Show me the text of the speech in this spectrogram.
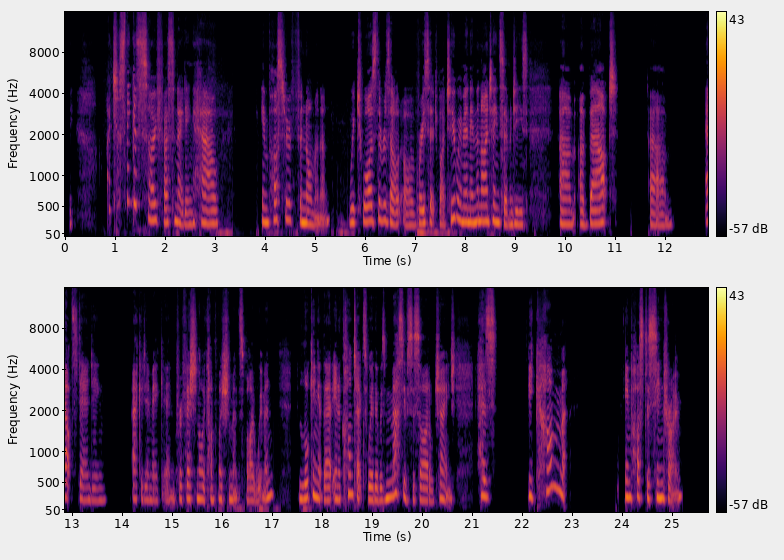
I just think it's so fascinating how imposter phenomenon, which was the result of research by two women in the 1970s um, about um, outstanding academic and professional accomplishments by women, looking at that in a context where there was massive societal change, has become imposter syndrome,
